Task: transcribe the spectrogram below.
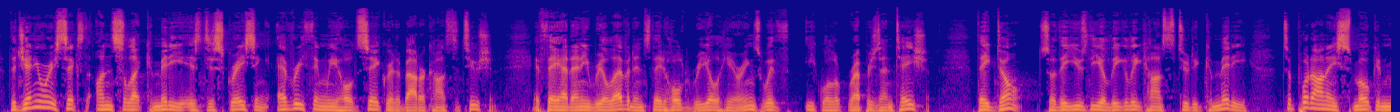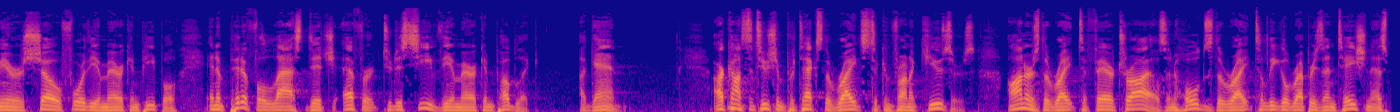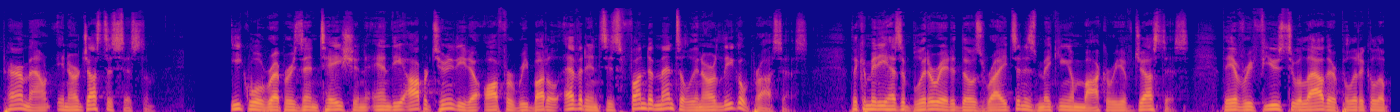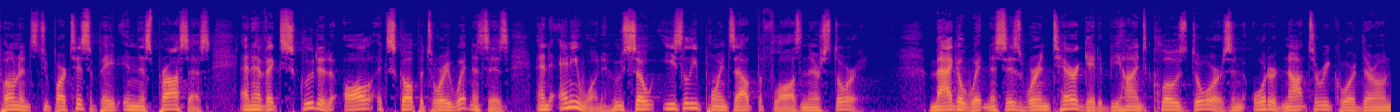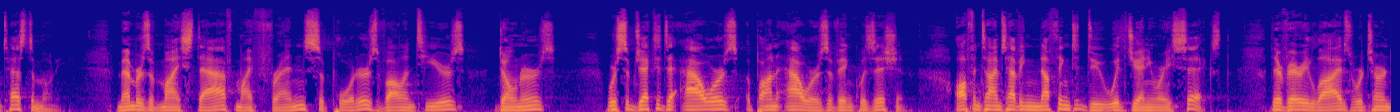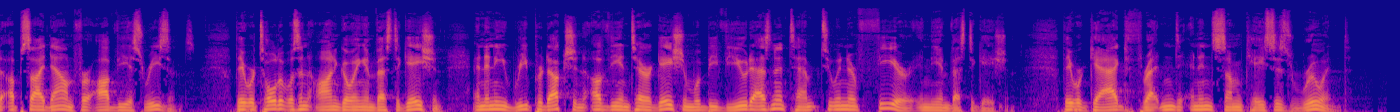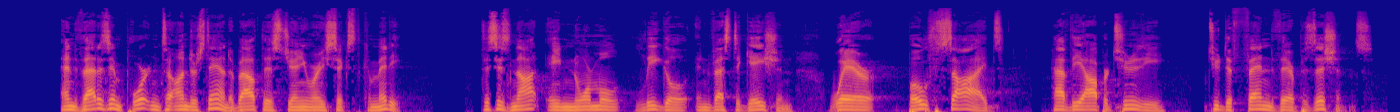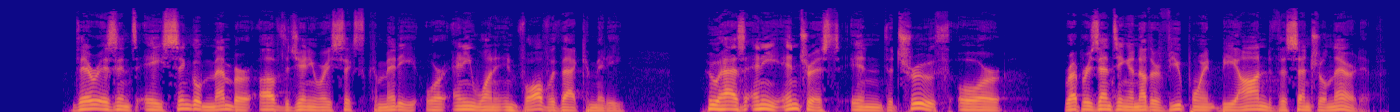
The January 6th Unselect Committee is disgracing everything we hold sacred about our Constitution. If they had any real evidence, they'd hold real hearings with equal representation. They don't, so they use the illegally constituted committee to put on a smoke and mirrors show for the American people in a pitiful last ditch effort to deceive the American public again. Our Constitution protects the rights to confront accusers, honors the right to fair trials, and holds the right to legal representation as paramount in our justice system. Equal representation and the opportunity to offer rebuttal evidence is fundamental in our legal process. The committee has obliterated those rights and is making a mockery of justice. They have refused to allow their political opponents to participate in this process and have excluded all exculpatory witnesses and anyone who so easily points out the flaws in their story. MAGA witnesses were interrogated behind closed doors and ordered not to record their own testimony. Members of my staff, my friends, supporters, volunteers, donors were subjected to hours upon hours of inquisition, oftentimes having nothing to do with January 6th. Their very lives were turned upside down for obvious reasons. They were told it was an ongoing investigation, and any reproduction of the interrogation would be viewed as an attempt to interfere in the investigation. They were gagged, threatened, and in some cases ruined. And that is important to understand about this January 6th committee. This is not a normal legal investigation where both sides have the opportunity to defend their positions. There isn't a single member of the January 6th committee or anyone involved with that committee who has any interest in the truth or representing another viewpoint beyond the central narrative.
